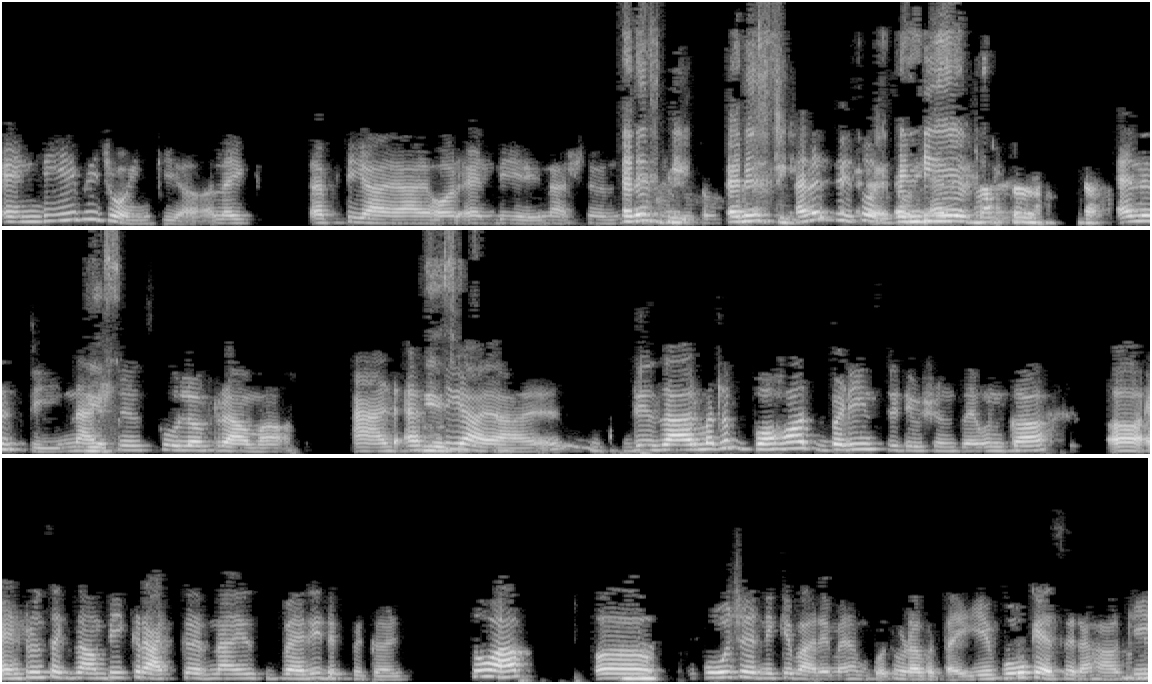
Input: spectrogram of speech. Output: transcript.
एनडीए भी ज्वाइन किया लाइक टी आई आई और NDA national NSD NSD NSD sorry NDA NSD national school of drama and F T I I this are मतलब बहुत बड़ी इंस्टीट्यूशन है। उनका एंट्रेंस uh, एग्ज़ाम भी क्रैक करना इज़ वेरी डिफ़िकल्ट तो आप uh, वो जर्नी के बारे में हमको थोड़ा बताइए। वो कैसे रहा कि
